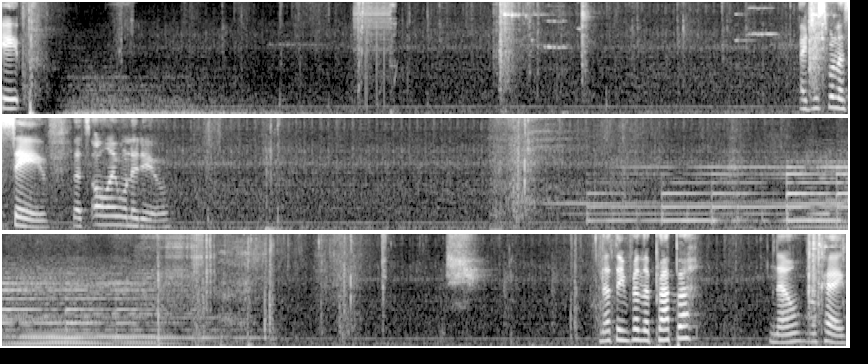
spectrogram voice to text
Escape. I just want to save. That's all I want to do. Nothing from the prepper? No? Okay.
